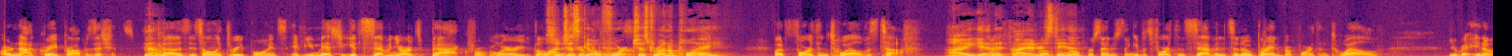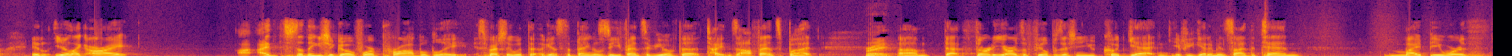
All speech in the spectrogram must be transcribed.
are not great propositions no. because it's only three points. If you miss, you get seven yards back from where the line. So just go for is. it. Just run a play. But fourth and 12 is tough. I get it. I understand. The low percentage thing. If it's fourth and seven, it's a no brainer. But fourth and 12, you're you know it, you're like all right I still think you should go for it, probably, especially with the, against the Bengals defense if you have the Titans offense. But right, um, that 30 yards of field position you could get if you get him inside the 10 might be worth,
